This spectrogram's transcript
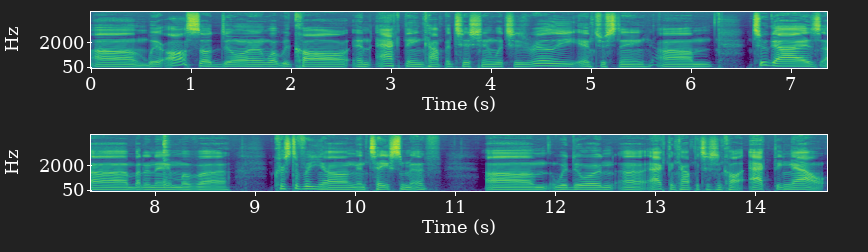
Um, we're also doing what we call an acting competition, which is really interesting. Um, two guys uh, by the name of uh, Christopher Young and Tay Smith. Um, we're doing an acting competition called Acting Out.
